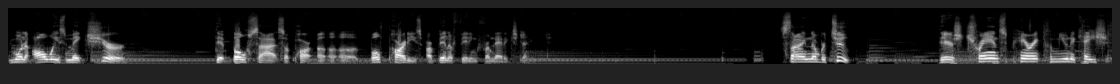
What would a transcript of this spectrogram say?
you want to always make sure that both sides are part, uh, uh, uh, both parties are benefiting from that exchange. Sign number two there's transparent communication.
